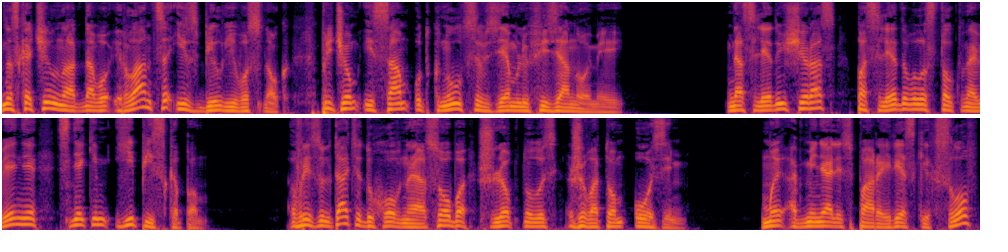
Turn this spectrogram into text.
наскочил на одного ирландца и сбил его с ног, причем и сам уткнулся в землю физиономией. На следующий раз последовало столкновение с неким епископом. В результате духовная особа шлепнулась животом озимь. Мы обменялись парой резких слов,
